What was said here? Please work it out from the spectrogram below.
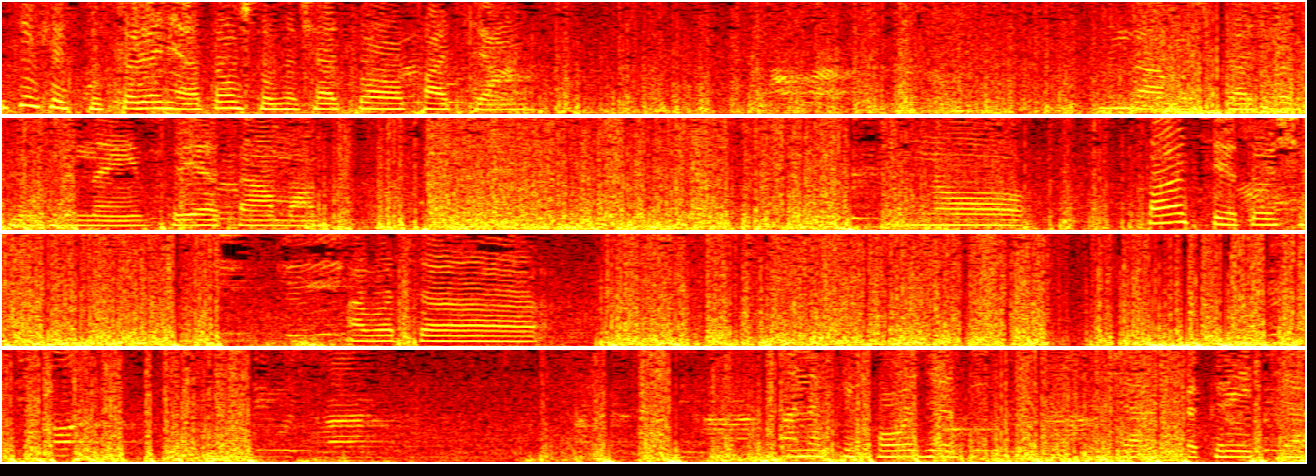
У всех есть представление о том, что означает слово пати. Да, мы читать возлюбленный, приятама. Но пати это очень... А вот э, она приходит, чар прокрытия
